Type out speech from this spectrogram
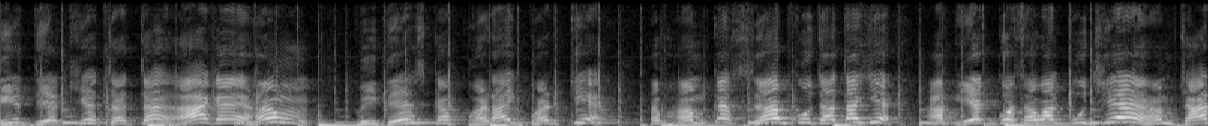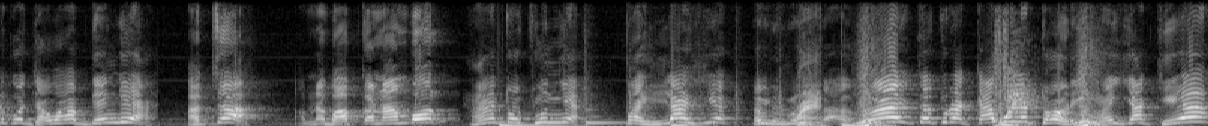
ये देखिए चाचा आ गए हम। विदेश का पढ़ाई पढ़ के अब हमका सब कुछ आता है। आप एक गो सवाल पूछिए हम चार को जवाब देंगे। अच्छा अपने बाप का नाम बोल। हाँ तो सुनिए पहला ये ओए क्या बोले तोरी मैया क्या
